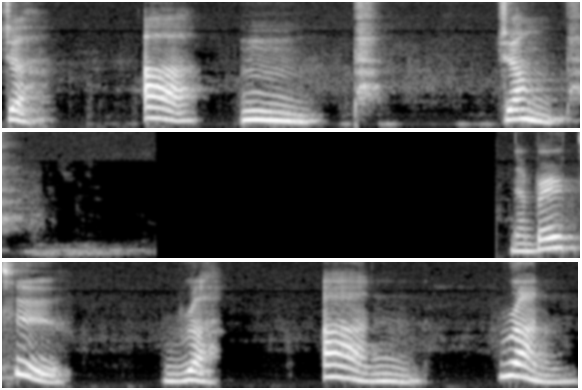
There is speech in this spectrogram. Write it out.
这、a、m、p、jump。Number two。r un run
